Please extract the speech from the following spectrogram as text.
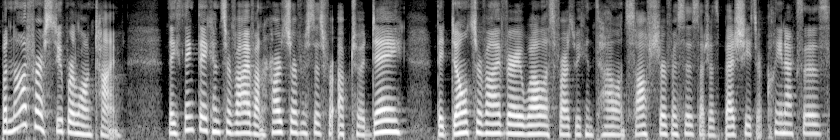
but not for a super long time. They think they can survive on hard surfaces for up to a day. They don't survive very well, as far as we can tell, on soft surfaces such as bed sheets or Kleenexes.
